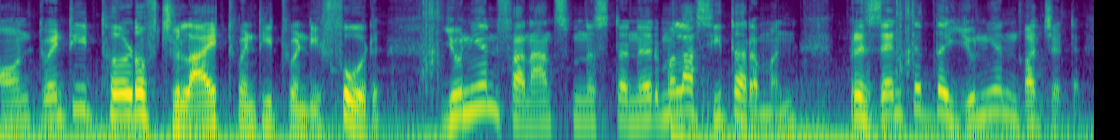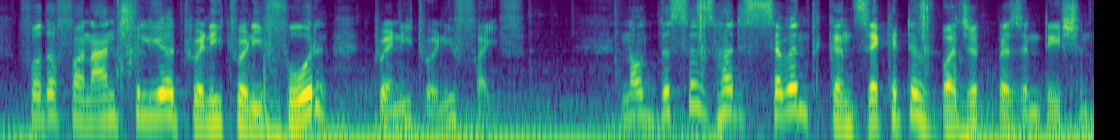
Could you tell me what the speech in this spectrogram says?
On 23rd of July 2024, Union Finance Minister Nirmala Sitharaman presented the Union Budget for the financial year 2024-2025. Now, this is her seventh consecutive budget presentation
